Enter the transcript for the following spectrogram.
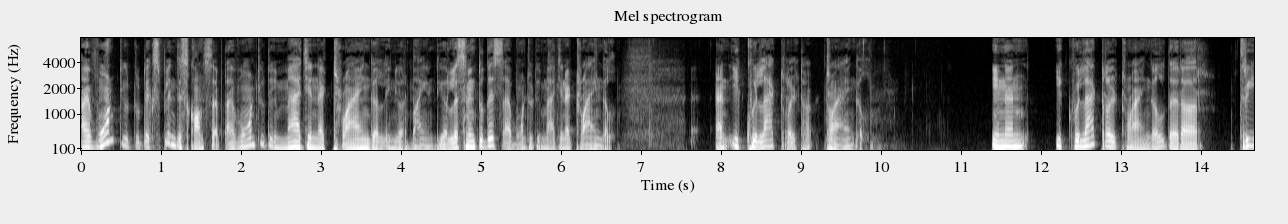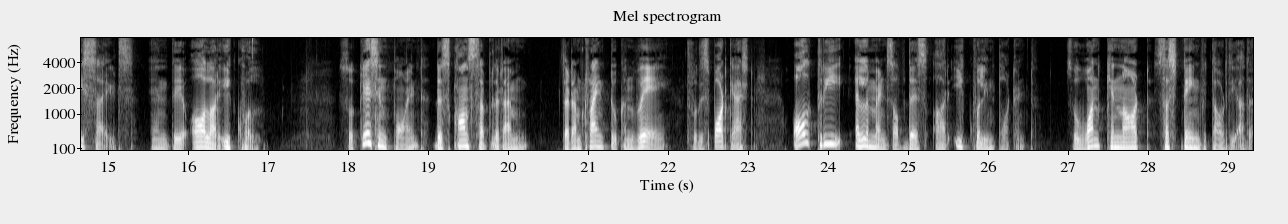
I want you to, explain this concept. I want you to imagine a triangle in your mind. You're listening to this, I want you to imagine a triangle, an equilateral t- triangle. In an equilateral triangle, there are three sides and they all are equal. So case in point, this concept that I'm that I'm trying to convey through this podcast, all three elements of this are equally important. So one cannot sustain without the other.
